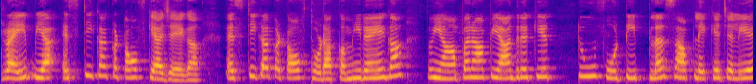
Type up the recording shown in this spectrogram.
ट्राइब या एसटी का कट ऑफ़ क्या जाएगा? एसटी का कट ऑफ़ थोड़ा कम ही रहेगा। तो यहाँ पर आप याद रखिए टू फोर्टी प्लस आप लेके चलिए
